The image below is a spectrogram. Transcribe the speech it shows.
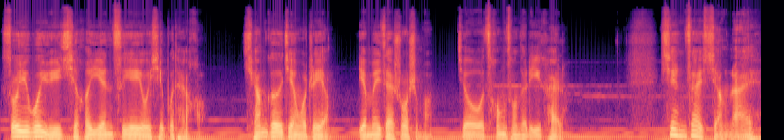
所以我语气和言辞也有些不太好。强哥见我这样，也没再说什么，就匆匆的离开了。现在想来，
